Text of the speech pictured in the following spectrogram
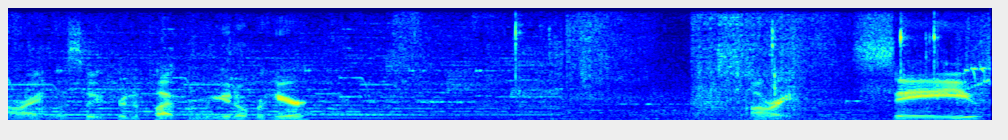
Alright, let's wait for the platform to get over here. Alright, save.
